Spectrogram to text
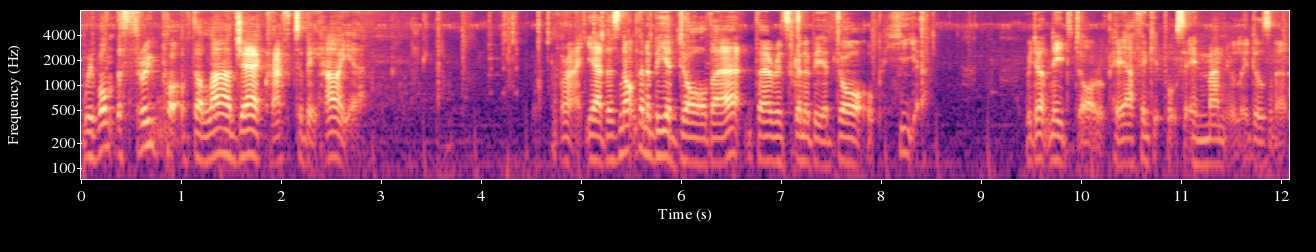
We want the throughput of the large aircraft to be higher. Right, yeah, there's not going to be a door there. There is going to be a door up here. We don't need a door up here. I think it puts it in manually, doesn't it?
